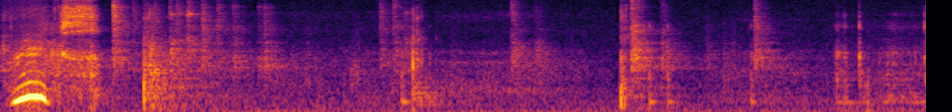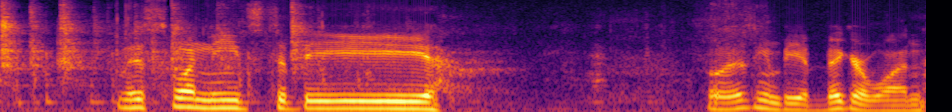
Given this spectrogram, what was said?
Freaks! This one needs to be, oh, this is to be a bigger one.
